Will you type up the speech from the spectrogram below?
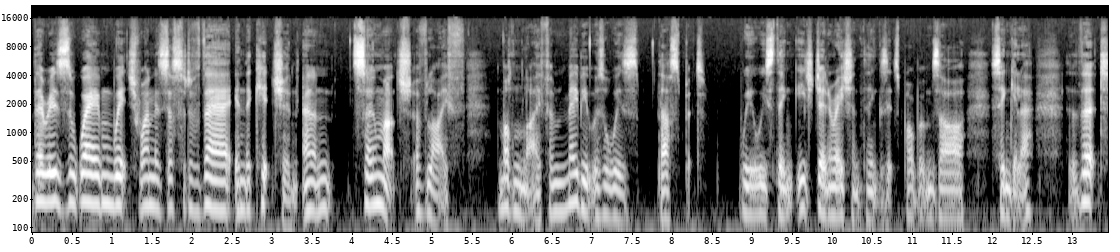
there is a way in which one is just sort of there in the kitchen, and so much of life, modern life, and maybe it was always thus, but we always think each generation thinks its problems are singular. That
